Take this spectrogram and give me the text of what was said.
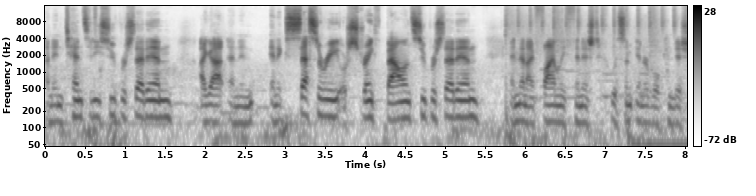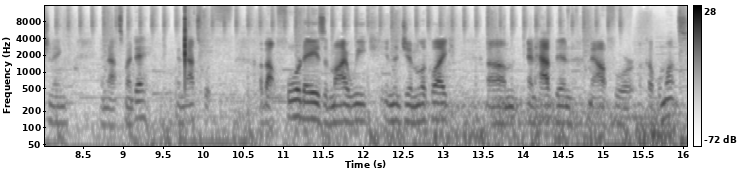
an intensity superset in, I got an, an accessory or strength balance superset in, and then I finally finished with some interval conditioning, and that's my day. And that's what about four days of my week in the gym look like, um, and have been now for a couple months.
